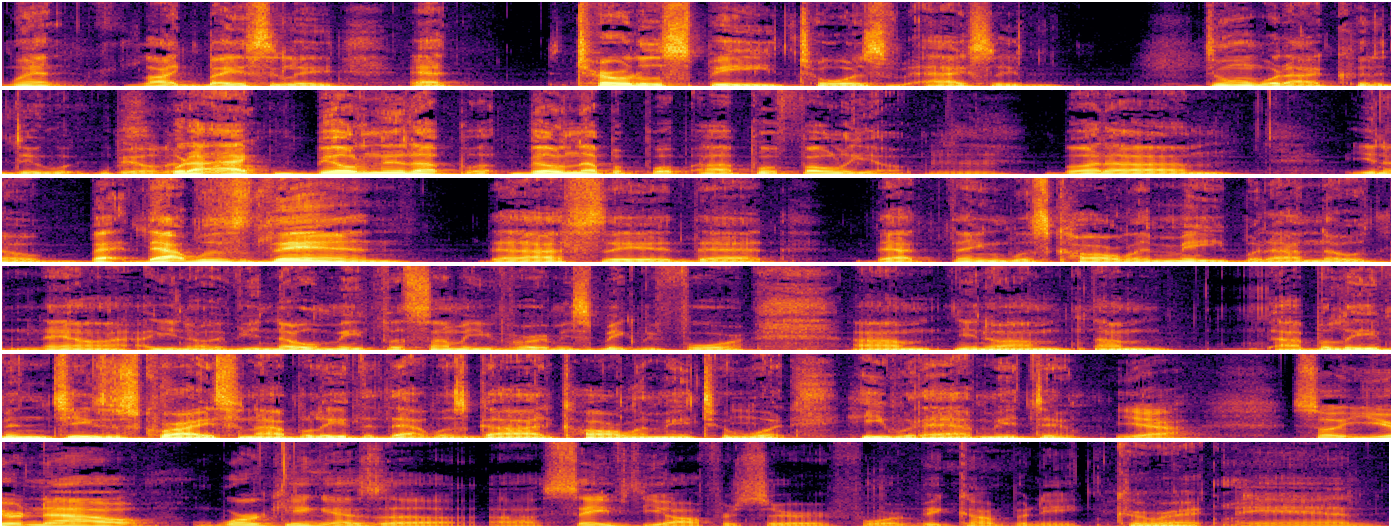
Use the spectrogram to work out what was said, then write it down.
went like basically at turtle speed towards actually doing what I could do, Build it what I. Mm-hmm. building it up, building up a uh, portfolio. But um, you know, that was then that I said that that thing was calling me. But I know now, you know, if you know me, for some of you've heard me speak before, um, you know, I'm I'm I believe in Jesus Christ, and I believe that that was God calling me to what He would have me do. Yeah. So you're now working as a, a safety officer for a big company, Correct. and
